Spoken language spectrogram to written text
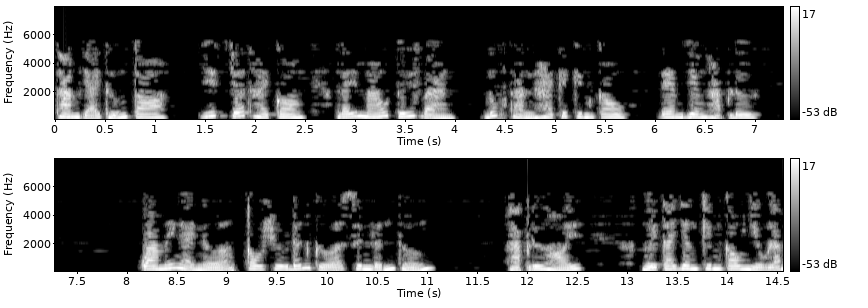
tham giải thưởng to, giết chết hai con, lấy máu tưới vàng, đúc thành hai cái kim câu, đem dân hạp lư. Qua mấy ngày nữa, câu sư đến cửa xin lĩnh thưởng. Hạp lư hỏi, người ta dân kim câu nhiều lắm,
